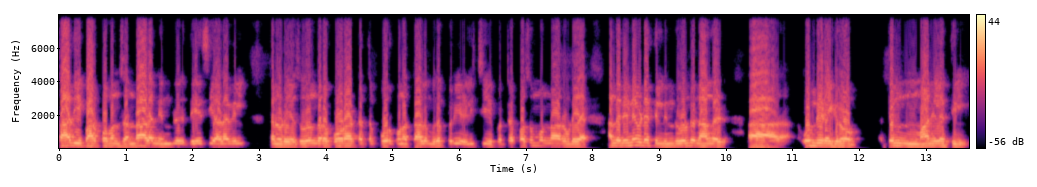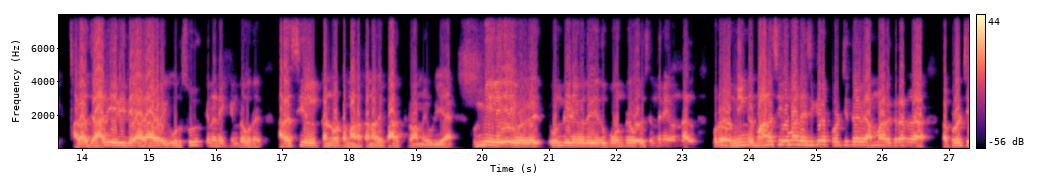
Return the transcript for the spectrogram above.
சாதி பார்ப்பவன் சண்டாளன் என்று தேசிய அளவில் தன்னுடைய சுதந்திர போராட்டத்தில் போர்க்குணத்தாலும் மிகப்பெரிய எழுச்சியை பெற்ற பசுமுன்னாருடைய அந்த நினைவிடத்தில் நின்று கொண்டு நாங்கள் ஆஹ், ஒன்றிணைகிறோம். தென் மாநிலத்தில் அதாவது ஜாதிய ரீதியாக அவரை ஒரு சுருக்க நினைக்கின்ற ஒரு அரசியல் கண்ணோட்டமாகத்தான் அதை பார்க்கிறோமே ஒழிய உண்மையிலேயே இவர்கள் ஒன்றிணைவது இது போன்ற ஒரு சிந்தனை வந்தால் ஒரு நீங்கள் மானசீகமா நேசிக்கிற புரட்சி தலைவர் அம்மா இருக்கிறார் புரட்சி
